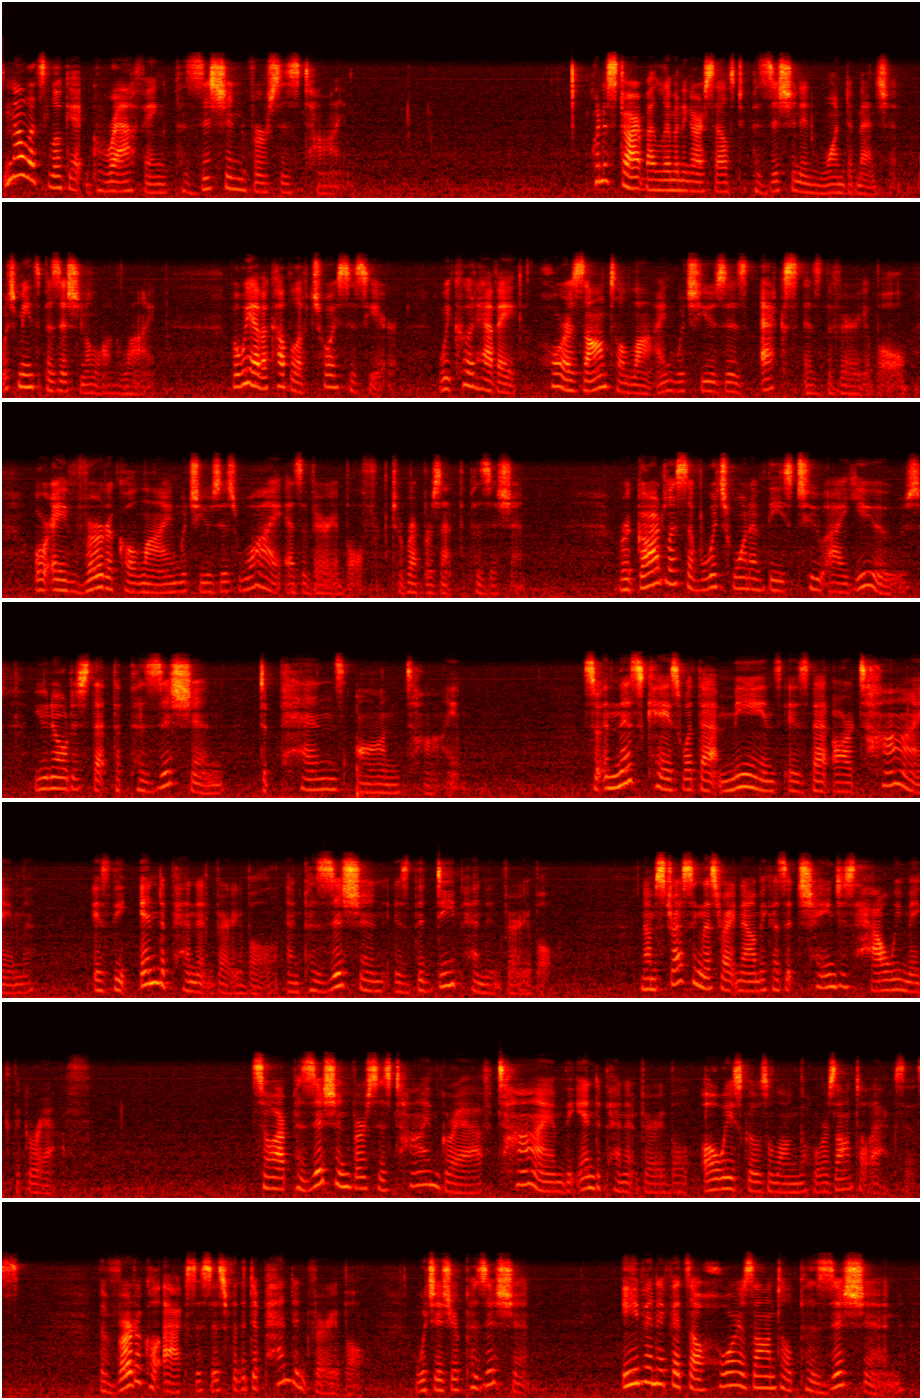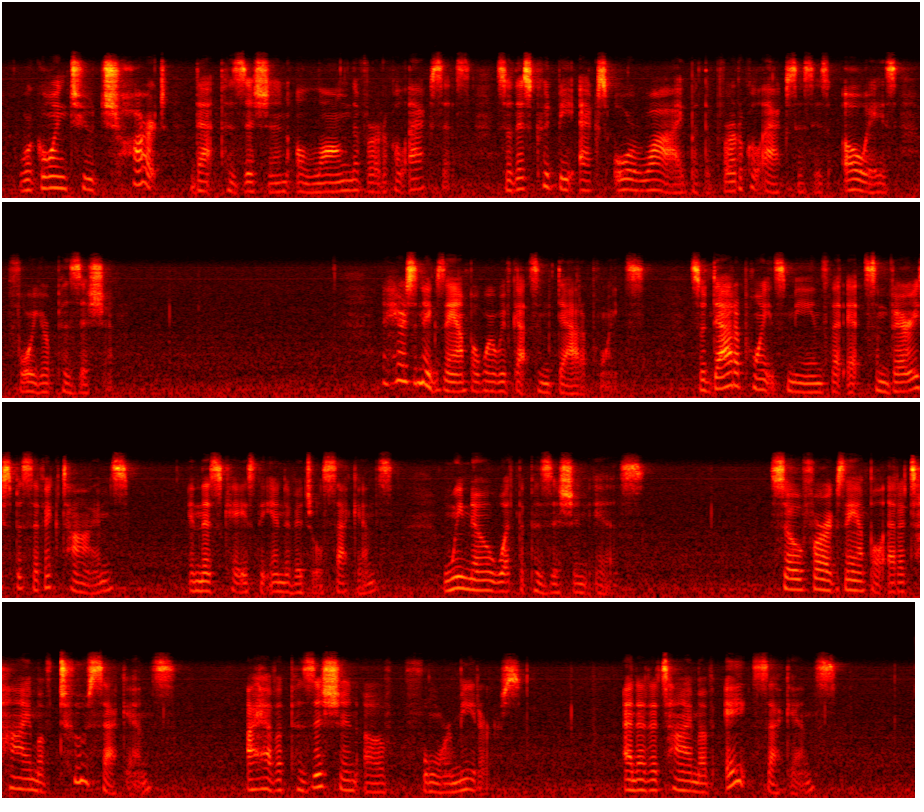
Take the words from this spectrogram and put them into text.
So now let's look at graphing position versus time. We're going to start by limiting ourselves to position in one dimension, which means position along a line. But we have a couple of choices here. We could have a horizontal line, which uses x as the variable, or a vertical line, which uses y as a variable for, to represent the position. Regardless of which one of these two I use, you notice that the position depends on time. So in this case, what that means is that our time is the independent variable and position is the dependent variable. Now I'm stressing this right now because it changes how we make the graph. So our position versus time graph, time, the independent variable, always goes along the horizontal axis. The vertical axis is for the dependent variable, which is your position. Even if it's a horizontal position, we're going to chart that position along the vertical axis. So this could be X or Y, but the vertical axis is always for your position. Now here's an example where we've got some data points. So data points means that at some very specific times, in this case the individual seconds, we know what the position is. So for example, at a time of two seconds, I have a position of four meters. And at a time of eight seconds,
